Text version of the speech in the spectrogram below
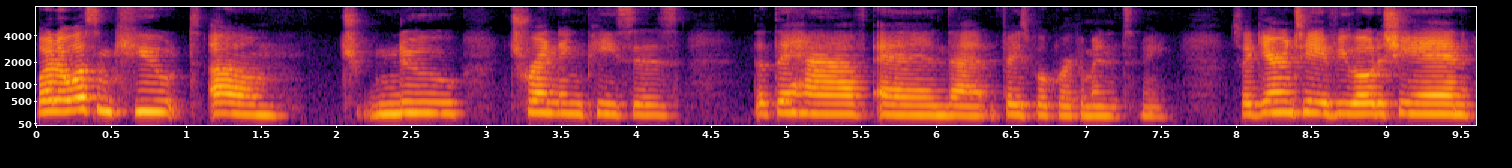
but it was some cute um, tr new trending pieces that they have and that Facebook recommended to me. So I guarantee if you go to Shein,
